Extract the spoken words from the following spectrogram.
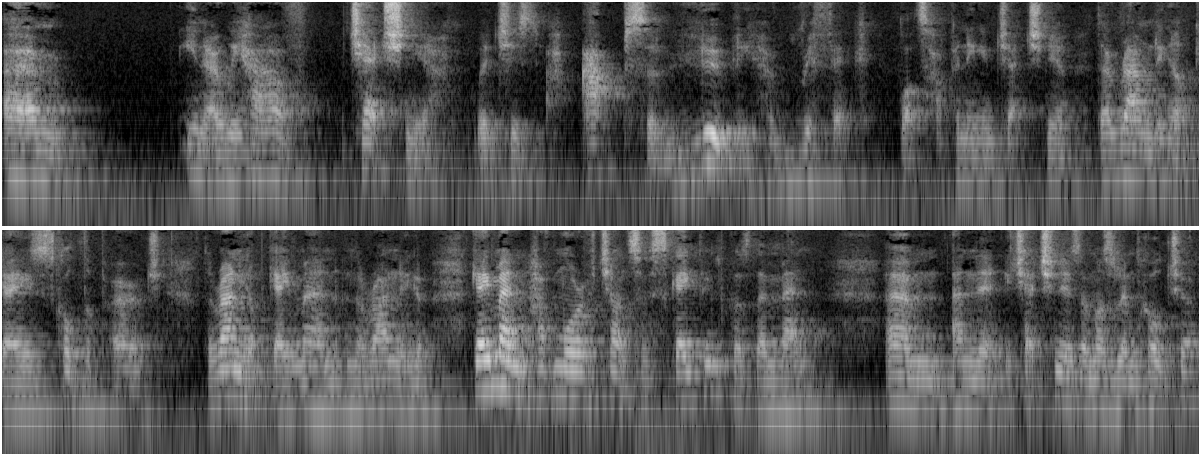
Um, you know, we have Chechnya, which is absolutely horrific what's happening in Chechnya. They're rounding up gays. It's called the purge. They're rounding up gay men, and they're rounding up. Gay men have more of a chance of escaping because they're men, um, and Chechnya is a Muslim culture.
